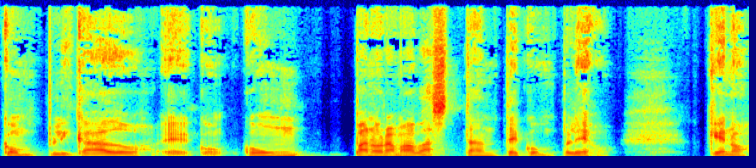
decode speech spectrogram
complicados, eh, con, un panorama bastante complejo que nos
